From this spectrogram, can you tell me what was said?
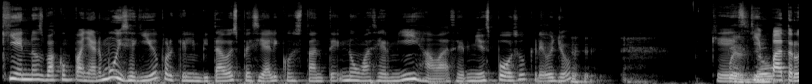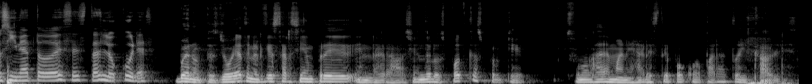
¿Quién nos va a acompañar muy seguido? Porque el invitado especial y constante no va a ser mi hija, va a ser mi esposo, creo yo, que Pues es quien yo- patrocina todas estas locuras. Bueno, pues yo voy a tener que estar siempre en la grabación de los podcasts porque no sabes manejar este poco aparato y cables.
